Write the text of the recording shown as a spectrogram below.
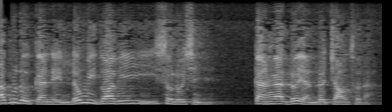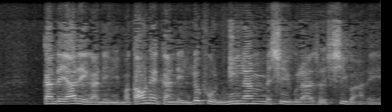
အကုသိုလ်ကံတွေလုံးမိသွားပြီဆိုလို့ရှိရင်ကံကလွတ်ရလွတ်ချောင်းဆိုတာကံတရားတွေကနေပြီးမကောင်းတဲ့ကံတွေလွတ်ဖို့နီလန်းမရှိဘူးလားဆိုရှိပါတယ်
